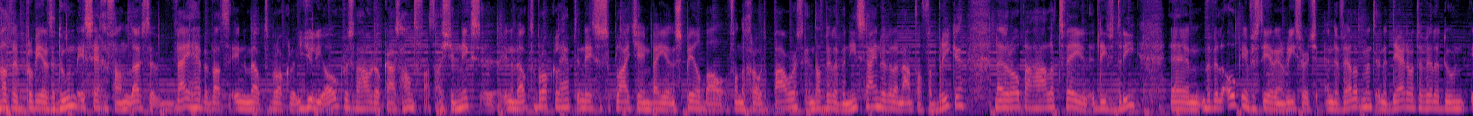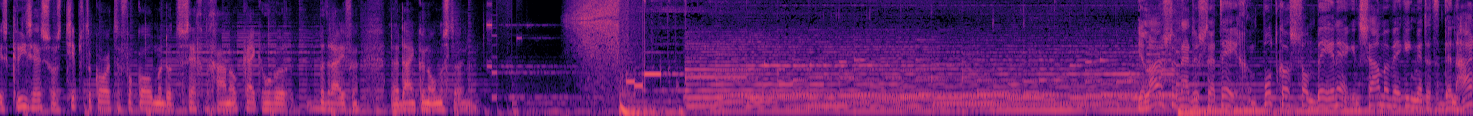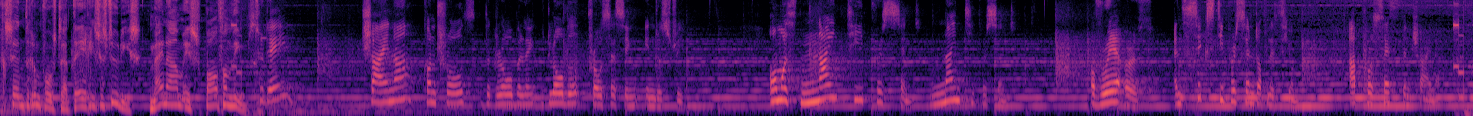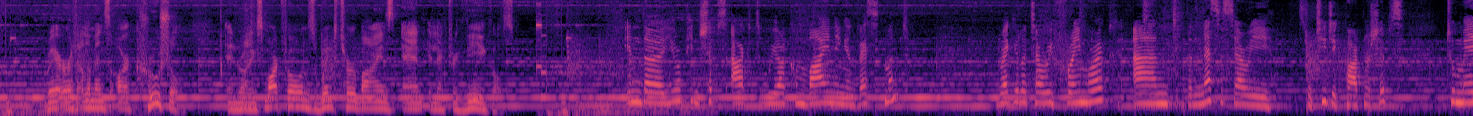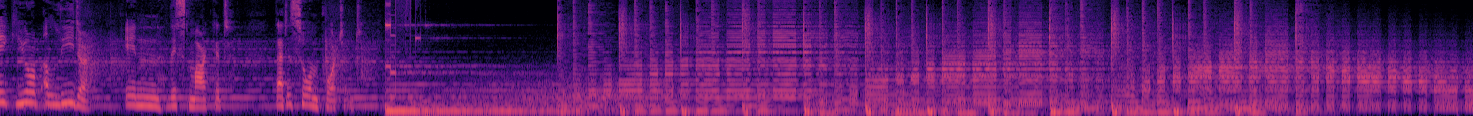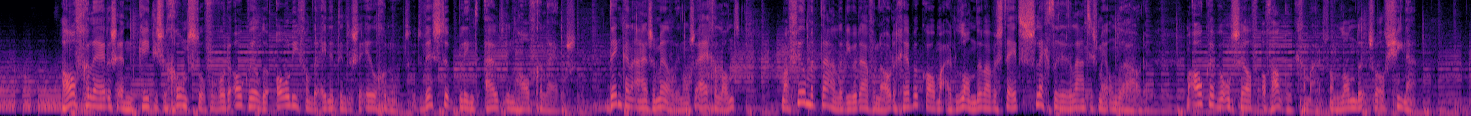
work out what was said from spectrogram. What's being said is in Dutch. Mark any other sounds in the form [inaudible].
Wat we proberen te doen is zeggen van... luister, wij hebben wat in de melk te brokkelen, jullie ook. Dus we houden elkaars hand vast. Als je niks eh, in de melk te brokkelen hebt in deze supply chain... ben je een speelbal van de grote powers. En dat willen we niet zijn. We willen een aantal fabrieken naar Europa halen. Twee, het liefst drie. Ehm, we willen ook investeren in research en development. En het derde wat we willen doen is crisis, zoals chipstekorten voorkomen. Door te zeggen, we gaan ook kijken hoe we bedrijven uh, daarin kunnen ondersteunen. Je luistert naar De Stratege, een podcast van BNR in samenwerking met het Den Haag Centrum voor Strategische Studies. Mijn naam is Paul van Liemt. Today, China controls the global, global processing industry. Almost 90%, 90% of rare earth and 60% of lithium are processed in China. Rare earth elements are crucial in running smartphones, wind turbines, and electric vehicles. In the European Chips Act, we are combining investment, regulatory framework, and the necessary strategic partnerships to make Europe a leader in this market that is so important. Halfgeleiders en kritische grondstoffen worden ook wel de olie van de 21e eeuw genoemd. Het Westen blinkt uit in halfgeleiders. Denk aan ASML in ons eigen land. Maar veel metalen die we daarvoor nodig hebben komen uit landen waar we steeds slechtere relaties mee onderhouden. Maar ook hebben we onszelf afhankelijk gemaakt van landen zoals China.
